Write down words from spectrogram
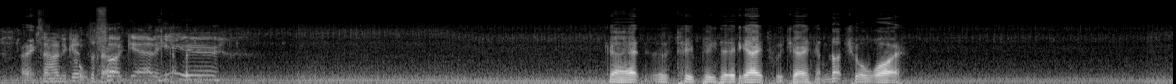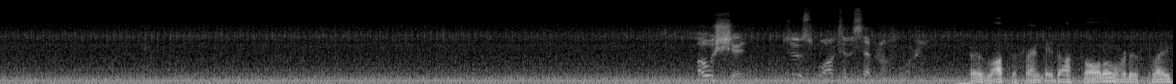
Staying Time to get full the tally. fuck out of here. Okay, there's two P38s we're chasing. I'm not sure why. Oh shit. Just walked to the 704. There's lots of friendly dots all over this place.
